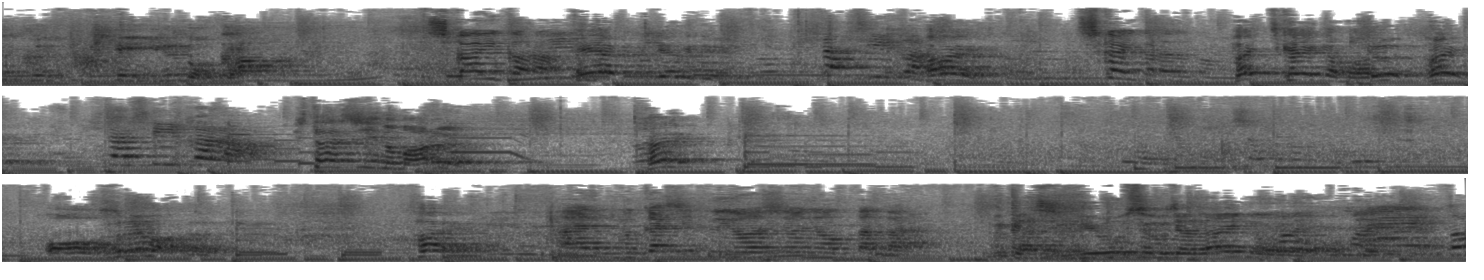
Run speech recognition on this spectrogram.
作りに来ているのか。近いから。手挙げて手挙げて親しいから。はい。近いからだと思う。はい近いか丸。はい。親しいから。親しいの丸。はい。あそれははい。はい昔不要症におったから。昔不要症じゃないのよ。林さ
